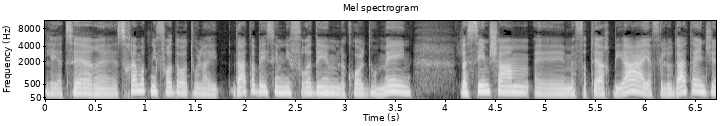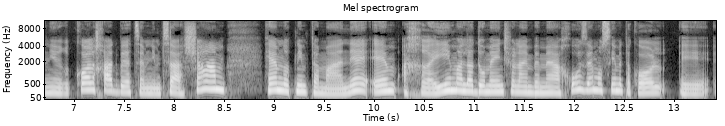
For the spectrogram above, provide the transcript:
לייצר uh, סכמות נפרדות, אולי דאטאבייסים נפרדים לכל דומיין, לשים שם uh, מפתח BI, אפילו data engineer, כל אחד בעצם נמצא שם, הם נותנים את המענה, הם אחראים על הדומיין שלהם ב-100%, הם עושים את הכל uh, uh,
